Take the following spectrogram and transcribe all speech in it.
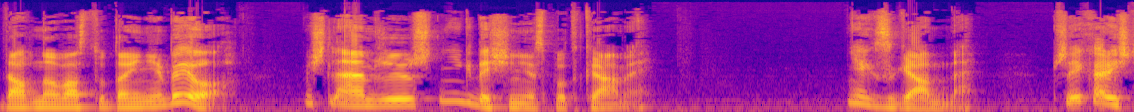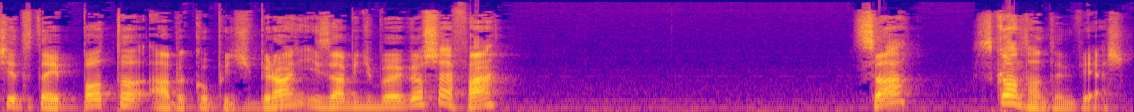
Dawno was tutaj nie było. Myślałem, że już nigdy się nie spotkamy. Niech zgadnę. Przyjechaliście tutaj po to, aby kupić broń i zabić byłego szefa? Co? Skąd o tym wiesz?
